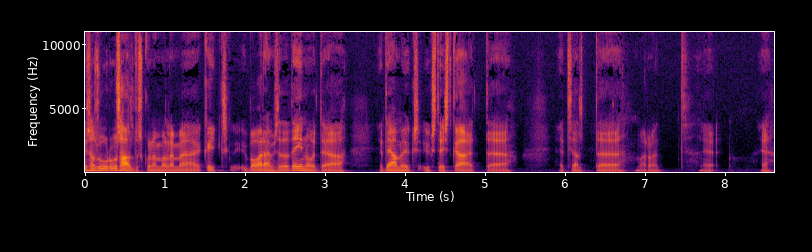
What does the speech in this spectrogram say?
üsna suur usaldus, kuna me oleme kõik juba varem seda teinud ja, ja teame üks, üksteist ka, et, et sealt ma arvan, et jah.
